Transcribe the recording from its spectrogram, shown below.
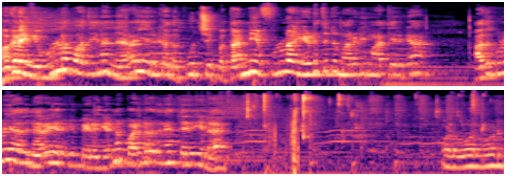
மக்களை இங்கே உள்ள பார்த்தீங்கன்னா நிறைய இருக்கு அந்த பூச்சி. இப்போ தண்ணியை ஃபுல்லாக எடுத்துட்டு மறுபடியும் மாற்றிருக்கேன் அதுக்குள்ளேயே அது நிறைய இருக்கு. இப்போ எனக்கு என்ன பண்ணுறதுனே தெரியல. ஓடு ஓடு ஓடு.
